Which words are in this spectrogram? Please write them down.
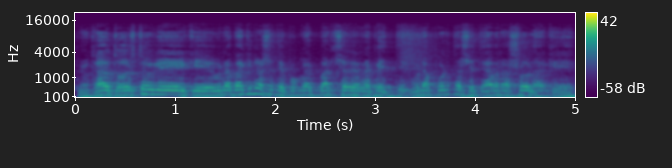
Pero claro, todo esto que, que, una máquina se te ponga en marcha de repente, que una puerta se te abra sola, que,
